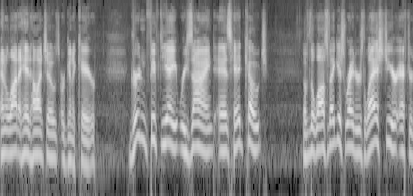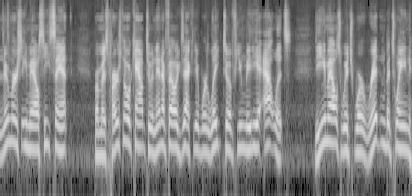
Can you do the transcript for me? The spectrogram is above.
and a lot of head honchos are going to care. Gruden 58 resigned as head coach of the Las Vegas Raiders last year after numerous emails he sent from his personal account to an NFL executive were leaked to a few media outlets. The emails, which were written between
